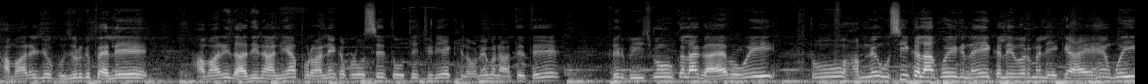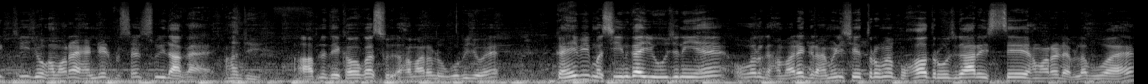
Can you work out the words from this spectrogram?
हमारे जो बुजुर्ग पहले हमारी दादी नानियाँ पुराने कपड़ों से तोते चिड़िया खिलौने बनाते थे फिर बीच में वो कला गायब हो गई तो हमने उसी कला को एक नए कलेवर में लेके आए हैं वही चीज़ जो हमारा हंड्रेड परसेंट सुई धागा है हाँ जी आपने देखा होगा सु- हमारा लोगो भी जो है कहीं भी मशीन का यूज़ नहीं है और हमारे ग्रामीण क्षेत्रों में बहुत रोज़गार इससे हमारा डेवलप हुआ है।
